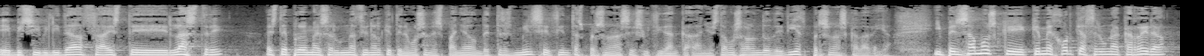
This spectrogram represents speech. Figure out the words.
eh, visibilidad a este lastre, a este problema de salud nacional que tenemos en España, donde 3.600 personas se suicidan cada año. Estamos hablando de 10 personas cada día. Y pensamos que qué mejor que hacer una carrera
